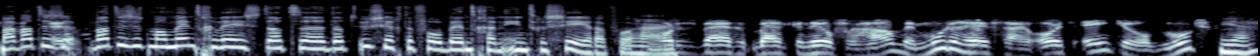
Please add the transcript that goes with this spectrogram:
Maar wat is, En- wat is het moment geweest dat, eh, dat u zich ervoor bent gaan interesseren voor haar? Oh, dat is eigenlijk, een heel verhaal. Mijn moeder heeft haar ooit één keer ontmoet. Ja.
